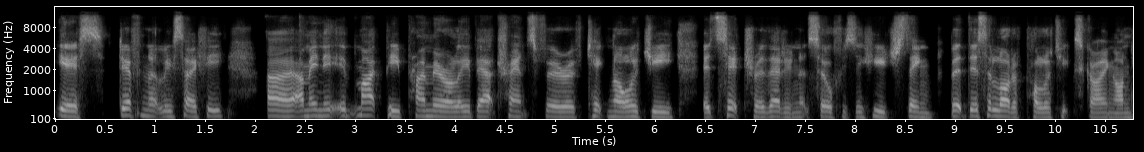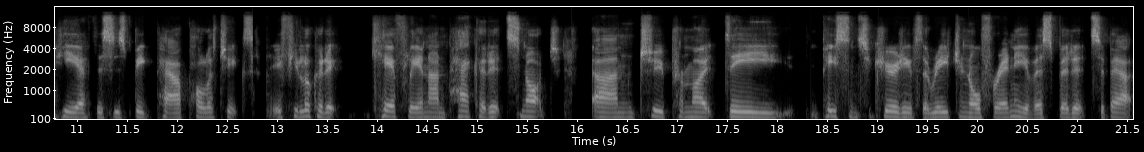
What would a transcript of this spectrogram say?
Yes, definitely, Sophie. Uh, I mean, it, it, might be primarily about transfer of technology, etc. That in itself is a huge thing, but there's a lot of politics going on here. This is big power politics. If you look at it carefully and unpack it, it's not um, to promote the peace and security of the region or for any of us, but it's about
